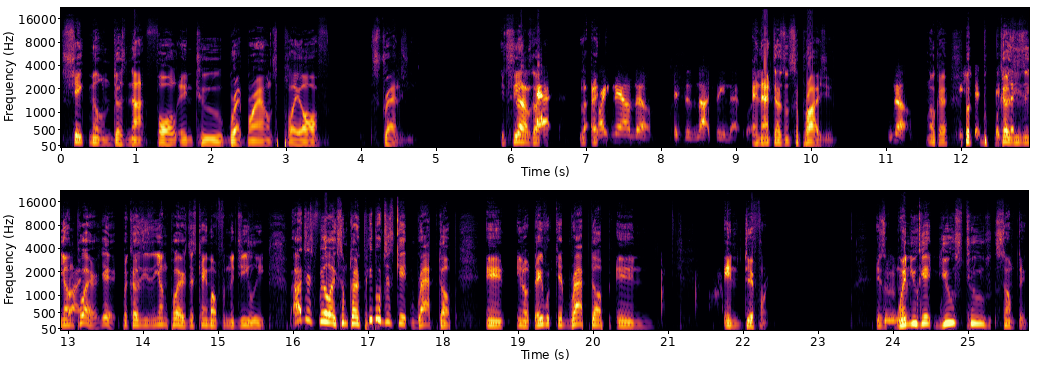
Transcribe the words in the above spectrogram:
Shake Milton does not fall into Brett Brown's playoff strategy. It seems So, like, at- like- right now, no, it does not seem that way. and that doesn't surprise you. no, Okay, but, because he's a young player, yeah, because he's a young player, just came up from the G League. I just feel like sometimes people just get wrapped up in, you know, they get wrapped up in indifferent. Is Mhm. when you get used to something,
